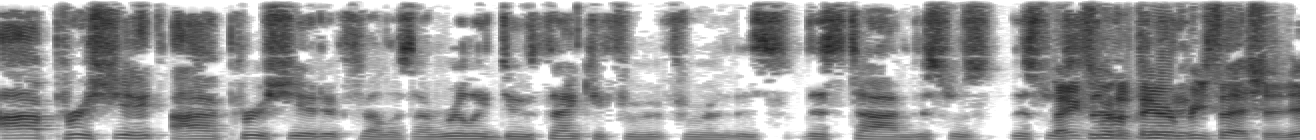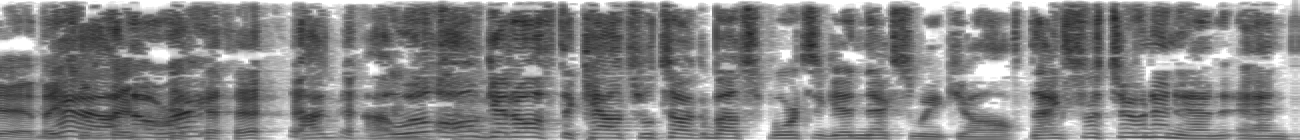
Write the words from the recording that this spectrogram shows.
I appreciate I appreciate it, fellas. I really do. Thank you for for this this time. This was this was thanks for the therapy session. Yeah, yeah, I know, right? I, I will all get off the couch. We'll talk about sports again next week, y'all. Thanks for tuning in. And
